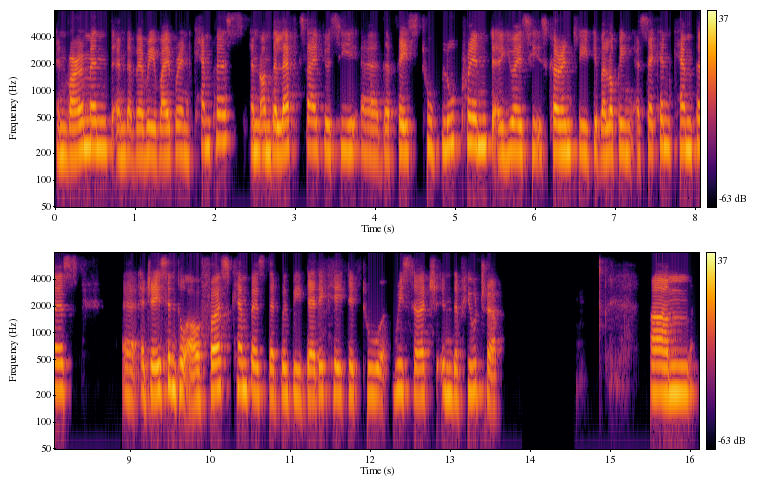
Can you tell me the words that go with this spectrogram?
environment and a very vibrant campus. And on the left side, you see uh, the phase two blueprint. UIC uh, is currently developing a second campus uh, adjacent to our first campus that will be dedicated to research in the future. Um,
